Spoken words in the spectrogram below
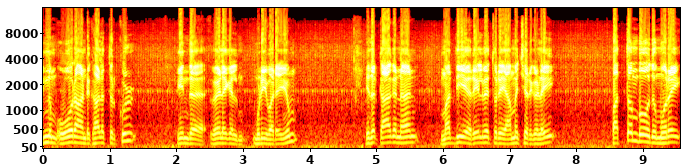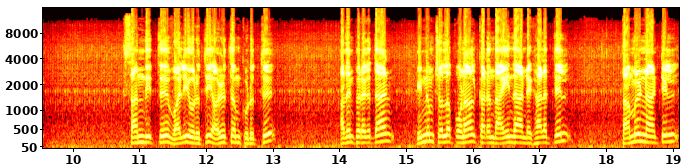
இன்னும் ஓராண்டு காலத்திற்குள் இந்த வேலைகள் முடிவடையும். இதற்காக நான் மத்திய ரயில்வே துறை அமைச்சர்களை பத்தொம்போது முறை சந்தித்து வலியுறுத்தி அழுத்தம் கொடுத்து அதன் பிறகுதான் இன்னும் சொல்லப்போனால் கடந்த ஐந்தாண்டு காலத்தில் தமிழ்நாட்டில்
